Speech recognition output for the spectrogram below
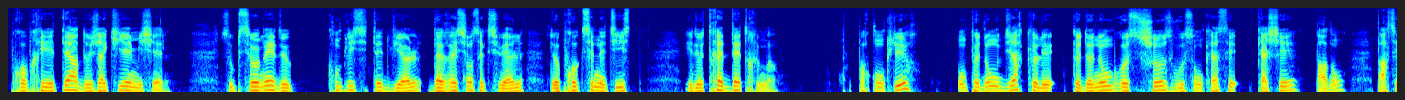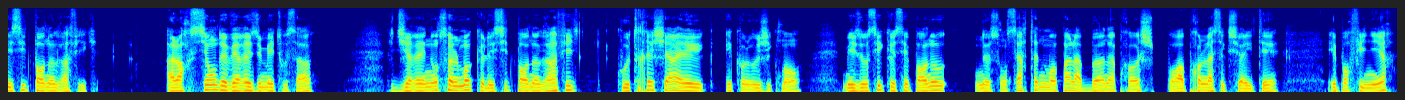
propriétaire de Jackie et Michel, soupçonné de complicité de viol, d'agression sexuelle, de proxénétisme et de traite d'êtres humains. Pour conclure, on peut donc dire que, de nombreuses choses vous sont cachées par ces sites pornographiques. Alors si on devait résumer tout ça, je dirais non seulement que les sites pornographiques coûtent très cher écologiquement, mais aussi que ces pornos ne sont certainement pas la bonne approche pour apprendre la sexualité. Et pour finir,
